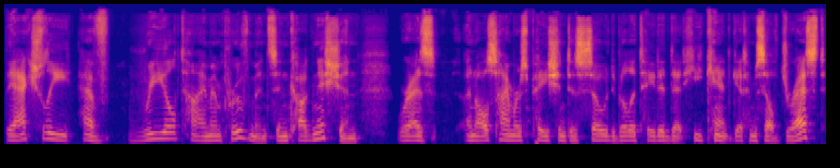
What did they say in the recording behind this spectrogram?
they actually have real time improvements in cognition. Whereas an Alzheimer's patient is so debilitated that he can't get himself dressed,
